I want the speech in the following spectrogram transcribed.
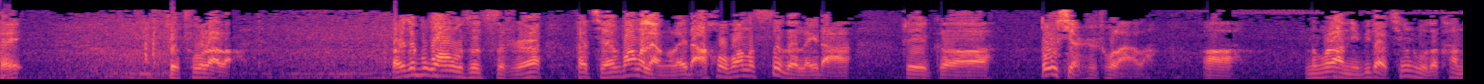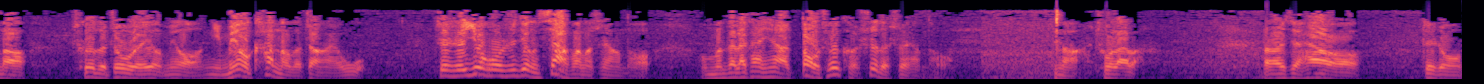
哎，就出来了。而且不光如此，此时它前方的两个雷达，后方的四个雷达，这个都显示出来了啊，能够让你比较清楚的看到车子周围有没有你没有看到的障碍物。这是右后视镜下方的摄像头，我们再来看一下倒车可视的摄像头，啊，出来了，而且还有这种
